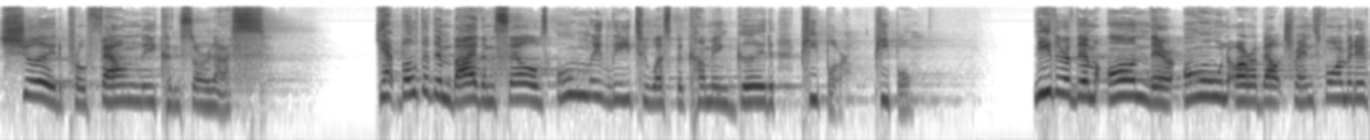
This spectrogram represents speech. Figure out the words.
should profoundly concern us. Yet both of them by themselves only lead to us becoming good people people. Neither of them on their own are about transformative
